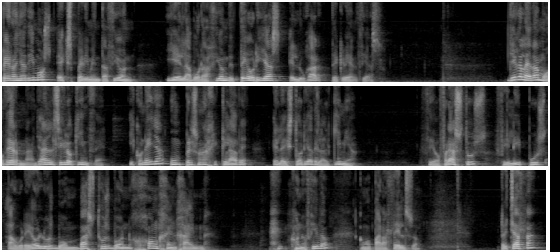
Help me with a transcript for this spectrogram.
pero añadimos experimentación y elaboración de teorías en lugar de creencias. Llega la Edad Moderna, ya en el siglo XV, y con ella un personaje clave en la historia de la alquimia. Theophrastus Philippus Aureolus Bombastus von Hohenheim, conocido como Paracelso. Rechaza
